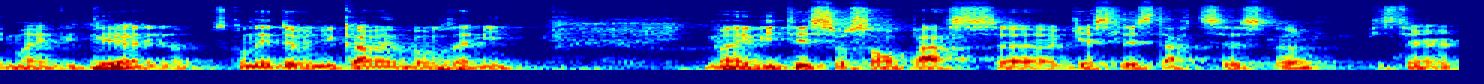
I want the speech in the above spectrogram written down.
Il m'a invité Mhm. à aller là. Parce qu'on est devenus quand même bons amis. Il m'a invité sur son pass euh, guest list artiste là. Puis c'est un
